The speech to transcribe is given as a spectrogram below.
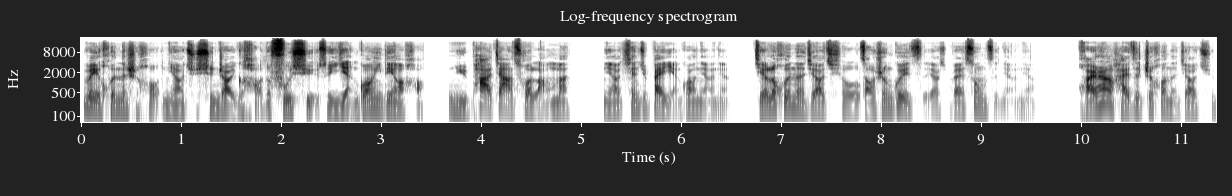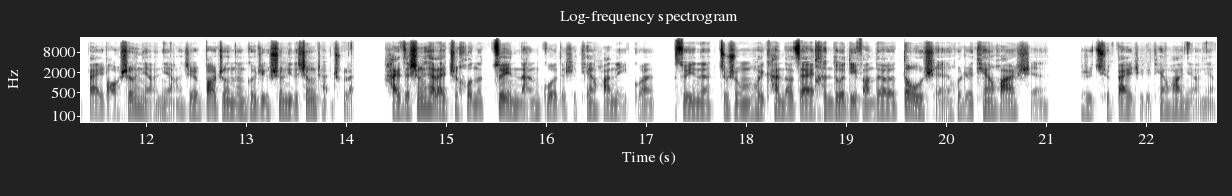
未婚的时候，你要去寻找一个好的夫婿，所以眼光一定要好。女怕嫁错郎嘛，你要先去拜眼光娘娘。结了婚呢，就要求早生贵子，要去拜送子娘娘。怀上孩子之后呢，就要去拜保生娘娘，就是保证能够这个顺利的生产出来。孩子生下来之后呢，最难过的是天花那一关，所以呢，就是我们会看到在很多地方都有斗神或者天花神，就是去拜这个天花娘娘，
